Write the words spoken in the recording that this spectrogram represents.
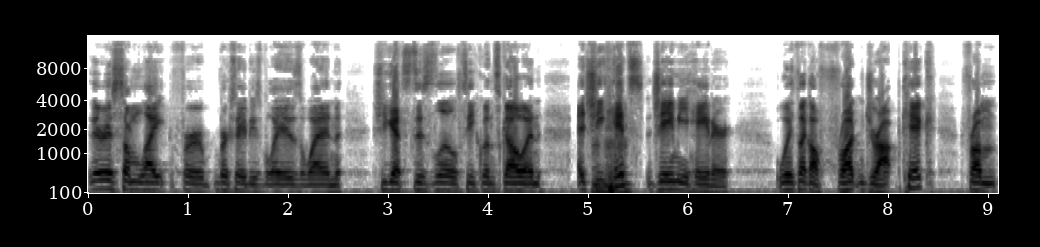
there is some light for Mercedes Blaze when she gets this little sequence going, and she hits Jamie Hayter with like a front drop kick from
